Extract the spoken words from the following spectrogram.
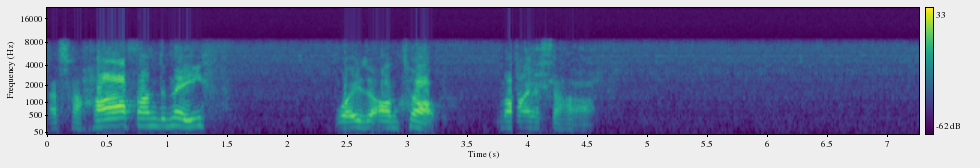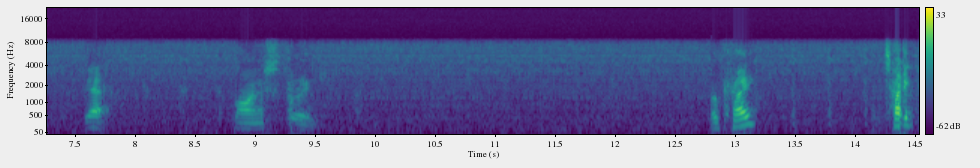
that's a half underneath. What is it on top? Minus a half. Yeah, minus 3. Okay? Take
